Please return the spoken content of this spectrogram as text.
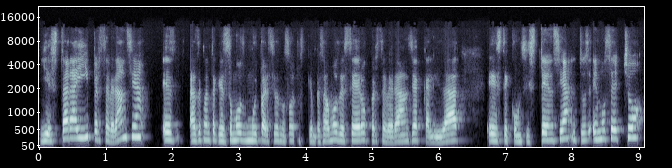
y estar ahí, perseverancia, es, haz de cuenta que somos muy parecidos nosotros, que empezamos de cero, perseverancia, calidad, este, consistencia. Entonces, hemos hecho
